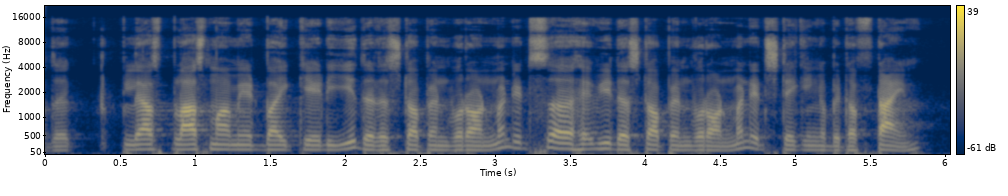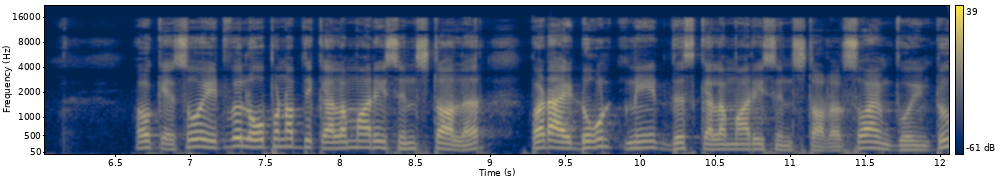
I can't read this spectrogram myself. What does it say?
the plasma made by kde the desktop environment it's a heavy desktop environment. It's taking a bit of time okay so it will open up the calamares installer but i don't need this calamares installer so i'm going to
